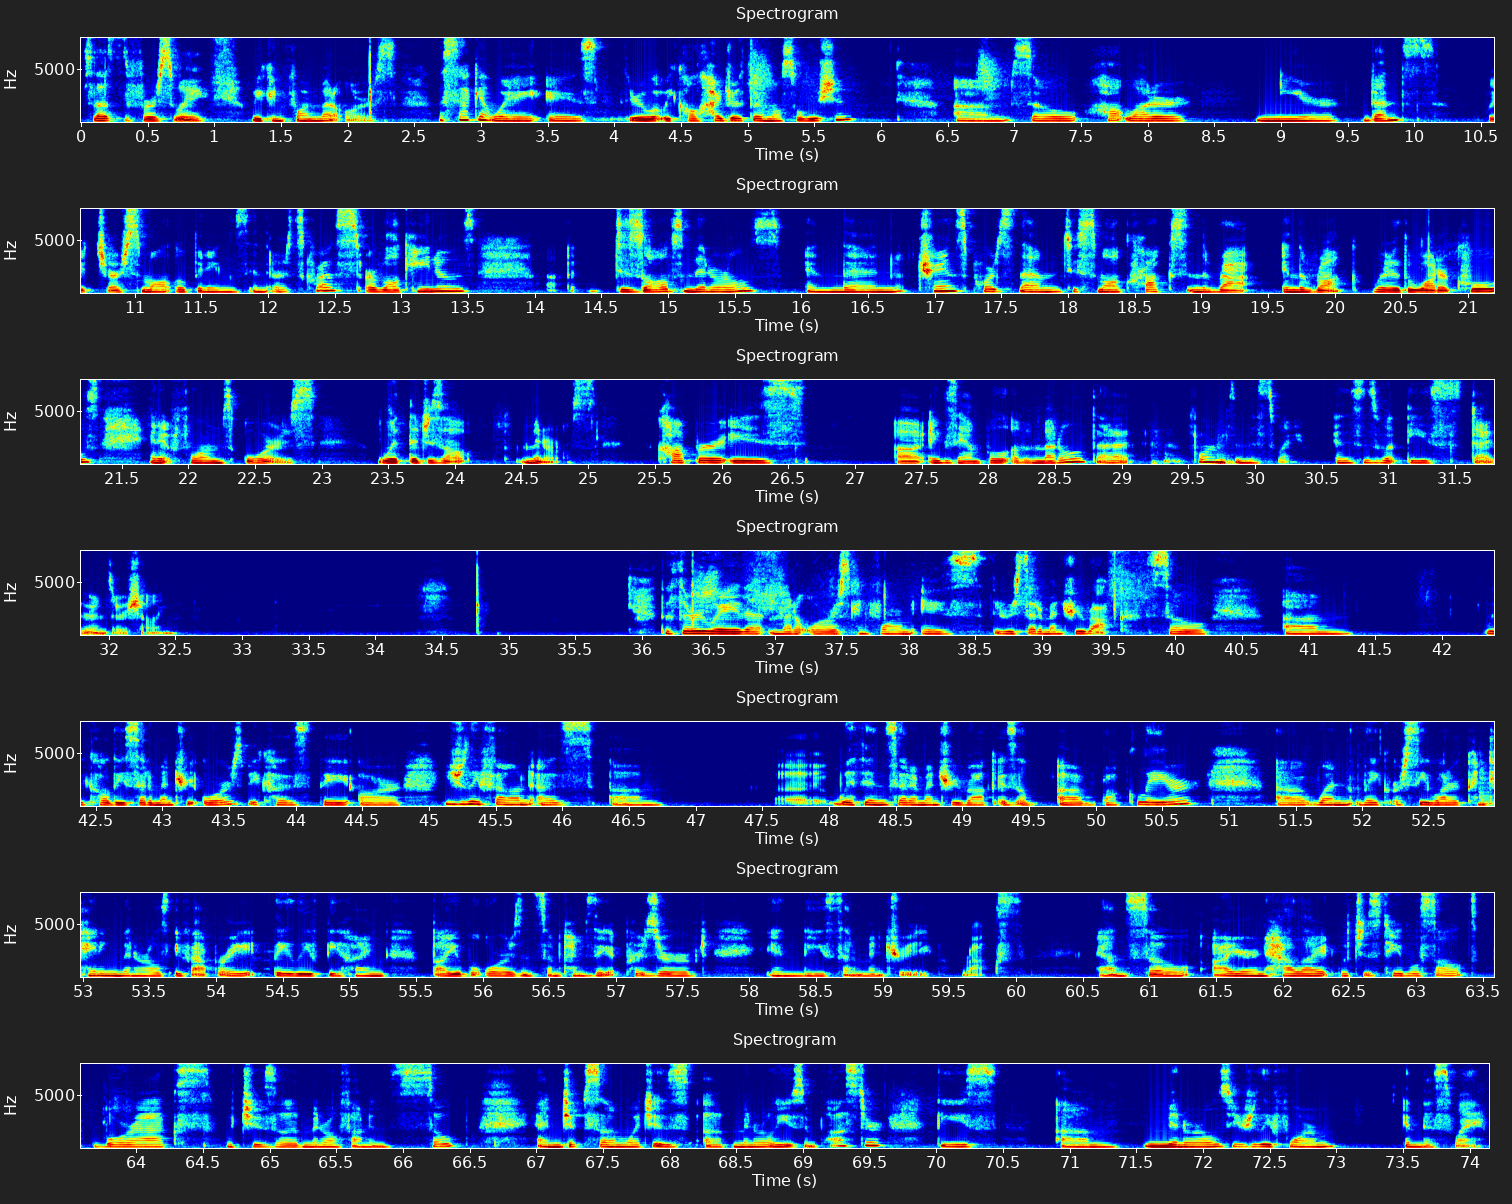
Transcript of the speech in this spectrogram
So that's the first way we can form metal ores. The second way is through what we call hydrothermal solution. Um, so hot water near vents, which are small openings in the Earth's crust or volcanoes, uh, dissolves minerals and then transports them to small cracks in the, ra- in the rock where the water cools and it forms ores with the dissolved minerals. Copper is an example of a metal that forms in this way. And this is what these diagrams are showing. The third way that metal ores can form is through sedimentary rock. So um, we call these sedimentary ores because they are usually found as um, uh, within sedimentary rock is a, a rock layer. Uh, when lake or seawater containing minerals evaporate, they leave behind valuable ores and sometimes they get preserved in these sedimentary rocks. And so, iron halite, which is table salt, borax, which is a mineral found in soap, and gypsum, which is a mineral used in plaster, these um, minerals usually form in this way.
